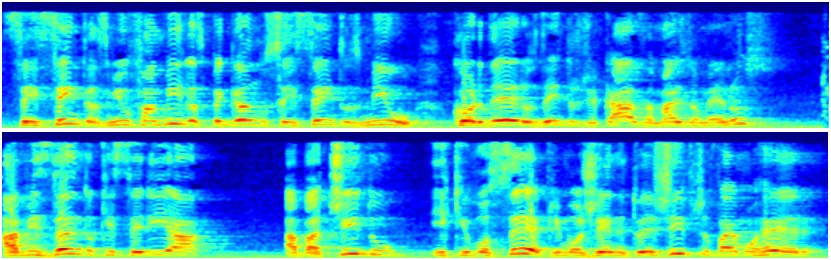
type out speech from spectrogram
600 mil famílias pegando 600 mil cordeiros dentro de casa, mais ou menos avisando que seria abatido e que você, primogênito egípcio, vai morrer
